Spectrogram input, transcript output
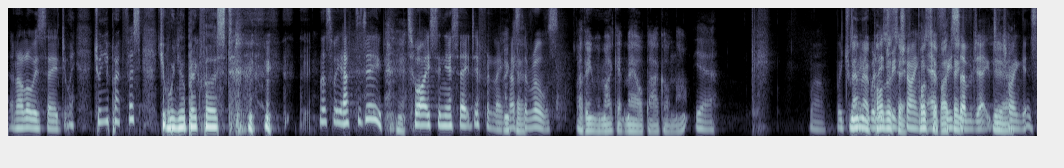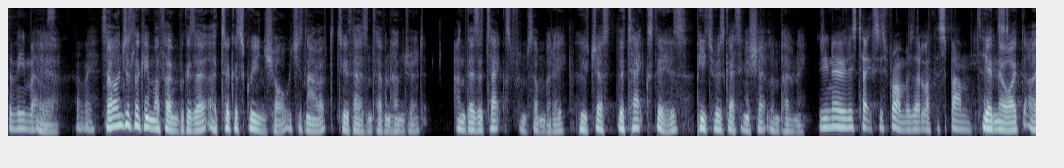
and I'll always say, do you, want, do you want your breakfast? Do you want your breakfast? That's what you have to do. Yeah. Twice and you say it differently. That's the rules. I think we might get mailbag on that. Yeah. Well, we try, no, we're literally positive, trying positive, every think- subject to yeah. try and get some emails. Yeah. So I'm just looking at my phone because I, I took a screenshot, which is now up to 2,700. And there's a text from somebody who's just, the text is, Peter is getting a Shetland pony. Do you know who this text is from? Is that like a spam text? Yeah, no, I, I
